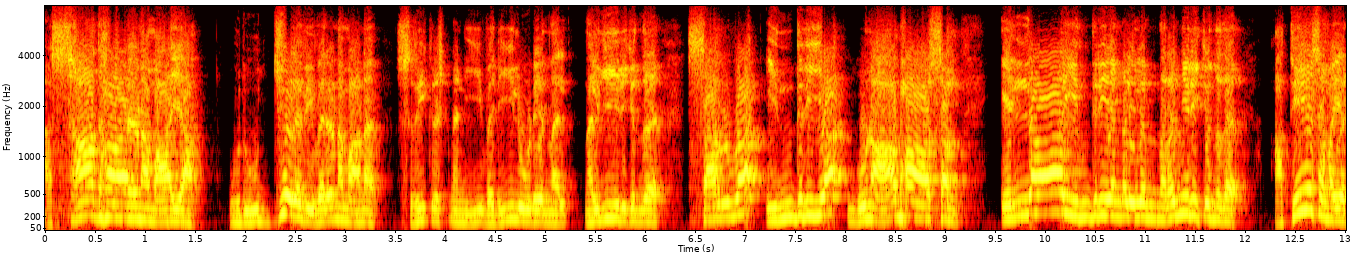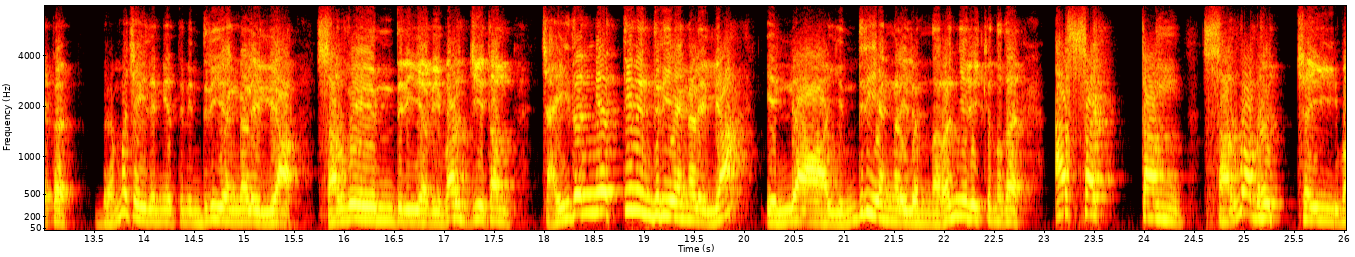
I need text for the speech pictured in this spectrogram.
അസാധാരണമായ ഒരു ഉജ്ജ്വല വിവരണമാണ് ശ്രീകൃഷ്ണൻ ഈ വരിയിലൂടെ നൽ- നൽകിയിരിക്കുന്നത്. സർവ ഇന്ദ്രിയ ഗുണാഭാസം എല്ലാ ഇന്ദ്രിയങ്ങളിലും നിറഞ്ഞിരിക്കുന്നത് അതേ സമയത്ത് ബ്രഹ്മചൈതന്യത്തിന് ഇന്ദ്രിയങ്ങളില്ല സർവേന്ദ്രിയ വിവർജിതം ചൈതന്യത്തിന് ഇന്ദ്രിയങ്ങളില്ല എല്ലാ ഇന്ദ്രിയങ്ങളിലും നിറഞ്ഞിരിക്കുന്നത് അസക്തം. സർവഭൃക്ഷൈവ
